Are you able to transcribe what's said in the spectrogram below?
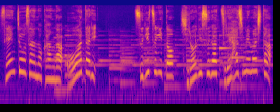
船長さんの勘が大当たり。次々とシロギスが釣れ始めました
